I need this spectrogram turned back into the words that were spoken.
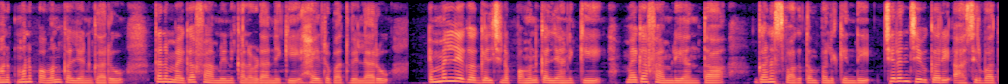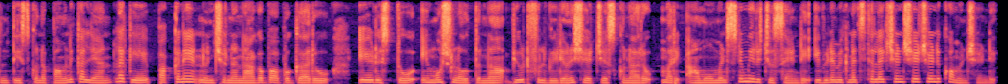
మన మన పవన్ కళ్యాణ్ గారు తన మెగా ఫ్యామిలీని కలవడానికి హైదరాబాద్ వెళ్ళారు ఎమ్మెల్యేగా గెలిచిన పవన్ కళ్యాణ్కి మెగా ఫ్యామిలీ అంతా ఘన స్వాగతం పలికింది. చిరంజీవి గారి ఆశీర్వాదం తీసుకున్న పవన్ కళ్యాణ్ అలాగే పక్కనే నుంచున్న నాగబాబు గారు ఏడుస్తూ ఎమోషనల్ అవుతున్న బ్యూటిఫుల్ వీడియోని షేర్ చేసుకున్నారు. మరి ఆ మూమెంట్స్ని మీరు చూసేయండి. ఈ వీడియో మీకు నచ్చితే లైక్ చేయండి షేర్ చేయండి కామెంట్ చేయండి.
